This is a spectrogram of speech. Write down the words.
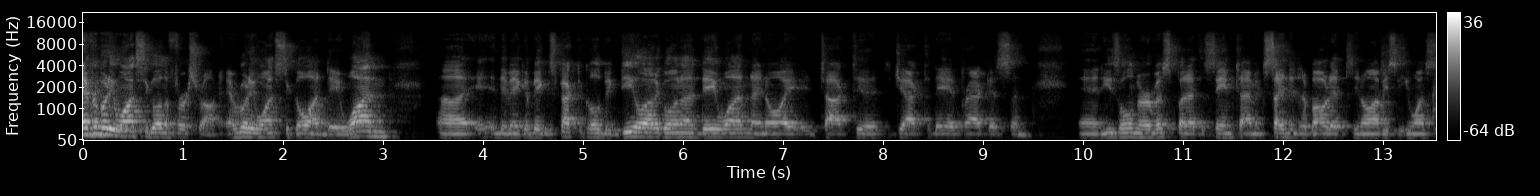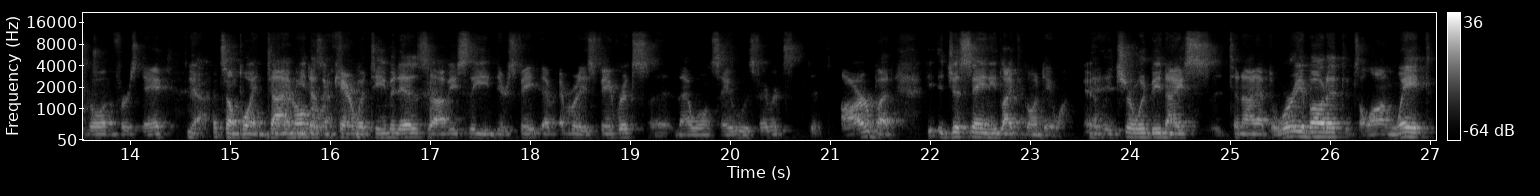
everybody wants to go in the first round. Everybody wants to go on day one. Uh, and they make a big spectacle, a big deal out of going on day one. I know I talked to, Jack today at practice and and he's a little nervous, but at the same time excited about it. You know, obviously he wants to go on the first day. Yeah. At some point in time, he doesn't care what team it is. Obviously, there's fate, everybody's favorites, and I won't say who his favorites are, but just saying he'd like to go on day one. Yeah. It sure would be nice to not have to worry about it. It's a long wait.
